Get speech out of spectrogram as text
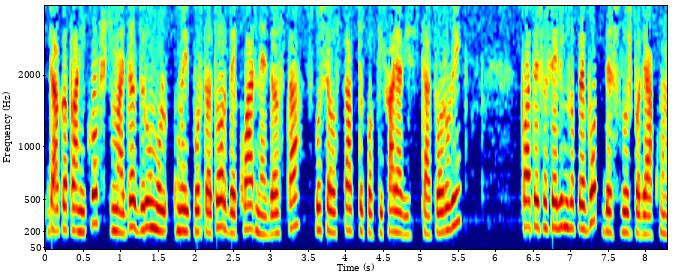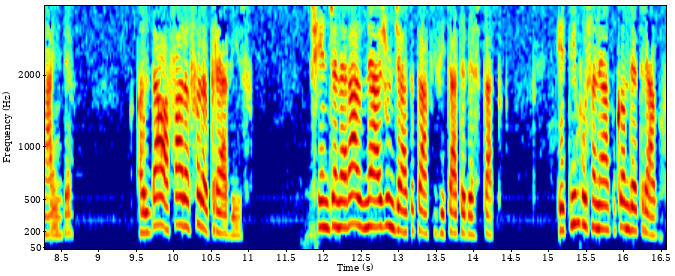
Dacă Panikovski mai dă drumul unui purtător de coarne de ăsta, spuse Ostap după plicarea vizitatorului, poate să se lingă pe bot de slujbă de acum înainte. Îl dau afară fără preaviz. Și, în general, ne ajunge atâta activitate de stat. E timpul să ne apucăm de treabă.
